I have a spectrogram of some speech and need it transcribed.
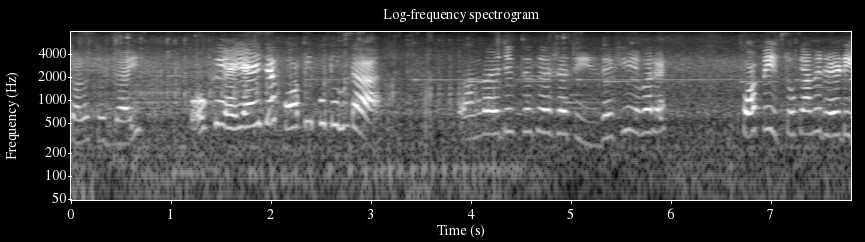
চলো তো যাই। ওকে, এই যে পপি পুতুলটা। আমরা এদিক থেকে এসেছি। দেখি এবারে পপি, তোকে আমি রেডি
